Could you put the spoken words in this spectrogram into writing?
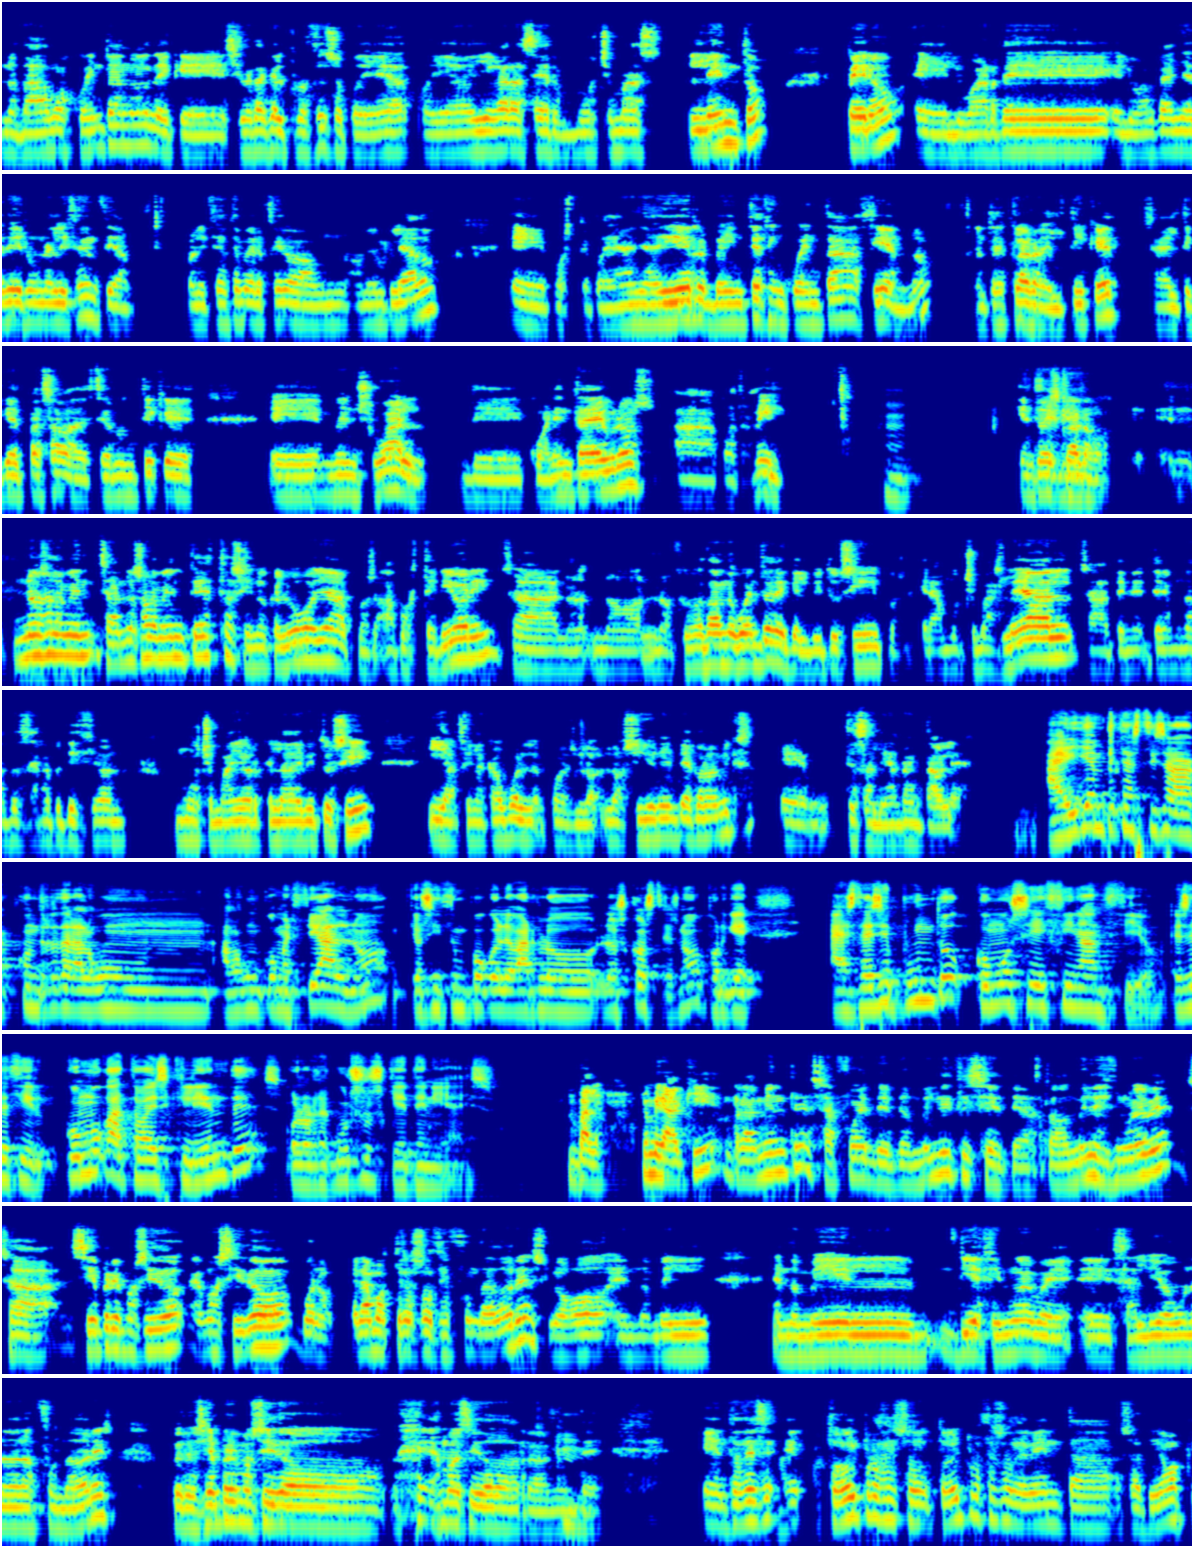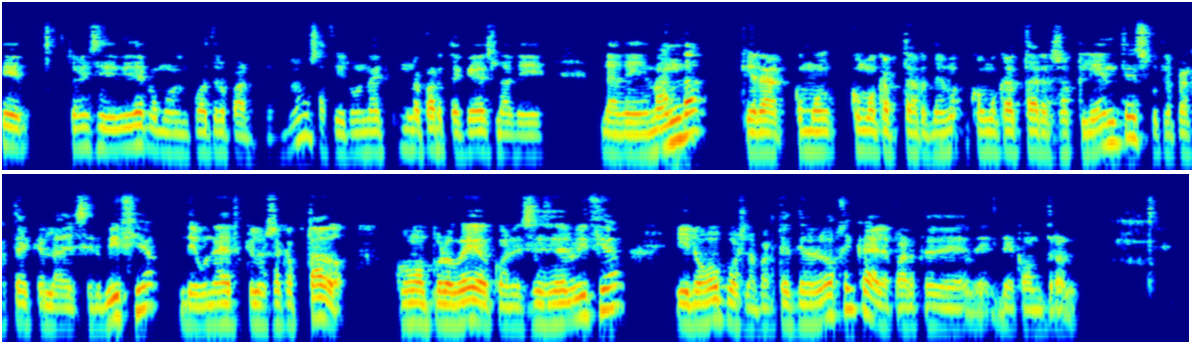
nos dábamos cuenta ¿no? de que es verdad que el proceso podía, podía llegar a ser mucho más lento, pero en lugar de, en lugar de añadir una licencia, con licencia me refiero a un, a un empleado, eh, pues te podían añadir 20, 50, 100, ¿no? Entonces, claro, el ticket, o sea, el ticket pasaba de ser un ticket eh, mensual de 40 euros a 4.000. Hmm. Entonces, sí, claro, no solamente, o sea, no solamente esto, sino que luego ya, pues a posteriori, o sea, no, no, nos fuimos dando cuenta de que el B2C pues, era mucho más leal, o sea, tenemos ten, una tasa de repetición mucho mayor que la de B2C y al fin y al cabo, pues, pues los unit economics eh, te salían rentables. Ahí ya empezasteis a contratar algún, algún comercial, ¿no? Que os hizo un poco elevar lo, los costes, ¿no? Porque hasta ese punto, ¿cómo se financió? Es decir, ¿cómo captabais clientes con los recursos que teníais? Vale, mira, aquí realmente, o sea, fue desde 2017 hasta 2019, o sea, siempre hemos ido, hemos ido, bueno, éramos tres socios fundadores, luego en, 2000, en 2019 eh, salió uno de los fundadores, pero siempre hemos ido, hemos ido dos realmente. Entonces, eh, todo el proceso, todo el proceso de venta, o sea, digamos que Tony se divide como en cuatro partes, ¿no? Es decir, una, una parte que es la de la de demanda, que era cómo, cómo captar cómo captar a esos clientes, otra parte que es la de servicio, de una vez que los he captado, cómo proveo con ese servicio, y luego pues la parte tecnológica y la parte de, control.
